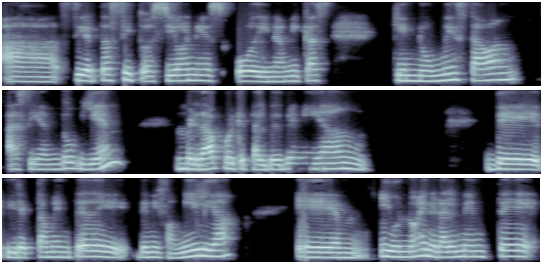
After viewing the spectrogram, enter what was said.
a ciertas situaciones o dinámicas que no me estaban haciendo bien ¿verdad? Porque tal vez venían de, directamente de, de mi familia em, y uno generalmente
